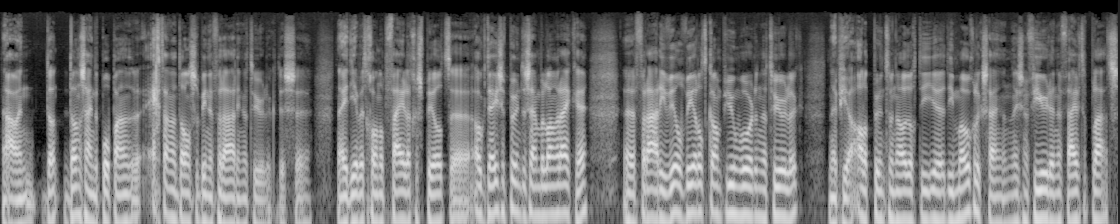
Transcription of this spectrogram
Nou, en dan, dan zijn de poppen aan, echt aan het dansen binnen Ferrari natuurlijk. Dus nee, die hebben het gewoon op veilig gespeeld. Ook deze punten zijn belangrijk, hè. Ferrari wil wereldkampioen worden natuurlijk. Dan heb je alle punten nodig die, die mogelijk zijn. Dan is een vierde en een vijfde plaats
